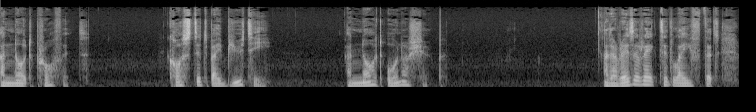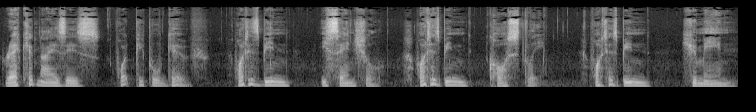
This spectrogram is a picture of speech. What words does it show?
and not profit, costed by beauty and not ownership and a resurrected life that recognizes what people give, what has been essential, what has been costly, what has been humane.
